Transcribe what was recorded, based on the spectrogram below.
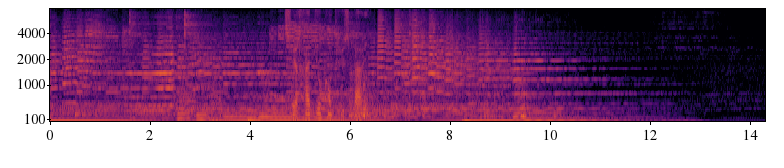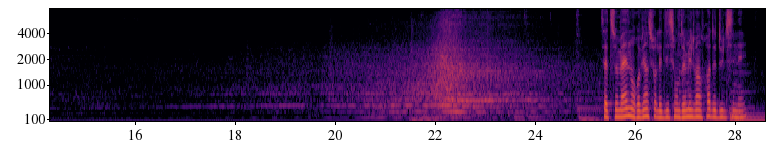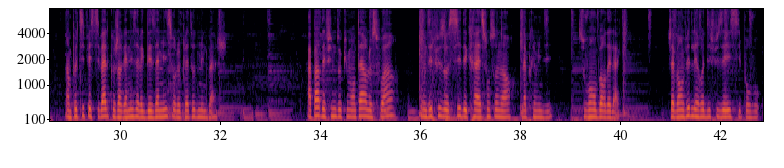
Sur Radio Campus Paris. Cette semaine, on revient sur l'édition 2023 de Dulciné, un petit festival que j'organise avec des amis sur le plateau de Mille Vaches. À part des films documentaires le soir, on diffuse aussi des créations sonores l'après-midi, souvent au bord des lacs. J'avais envie de les rediffuser ici pour vous.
